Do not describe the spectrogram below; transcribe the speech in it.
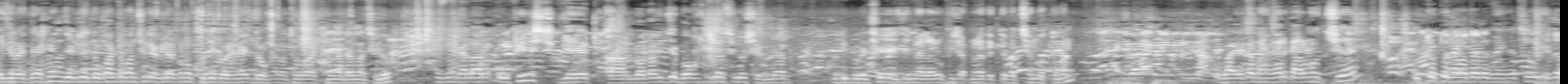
এই যে ভাই, দেখেন যেগুলো দোকান টোকান ছিল, এগুলোর কোনো ক্ষতি করে নাই, দোকান অথবা খেলনা টেলনা ছিল। শুধু মেলার অফিস গেট আর লটারির যে বক্সগুলো ছিল, সেগুলোর ক্ষতি করেছে। এই যে মেলার অফিস আপনারা দেখতে পাচ্ছেন বর্তমান। ভাই, এটা ভাঙার কারণ হচ্ছে, উত্তপ্ত জনতা এটা ভেঙেছে। এটা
